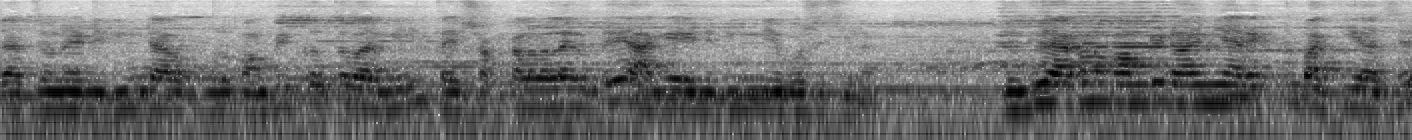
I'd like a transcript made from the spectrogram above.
যার জন্য এডিটিংটা পুরো কমপ্লিট করতে পারিনি। তাই সকালবেলায় উঠে আগে এডিটিং নিয়ে বসেছিলাম। যদিও এখনও কমপ্লিট হয়নি, আর একটু বাকি আছে।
